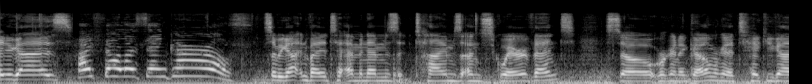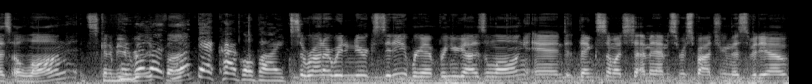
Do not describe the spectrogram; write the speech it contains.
Hey you guys! Hi fellas and girls! So we got invited to M&M's Times Unsquare event. So we're gonna go and we're gonna take you guys along. It's gonna be Hey, really fun. let that car go by. So we're on our way to New York City. We're gonna bring you guys along and thanks so much to M&M's for sponsoring this video.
